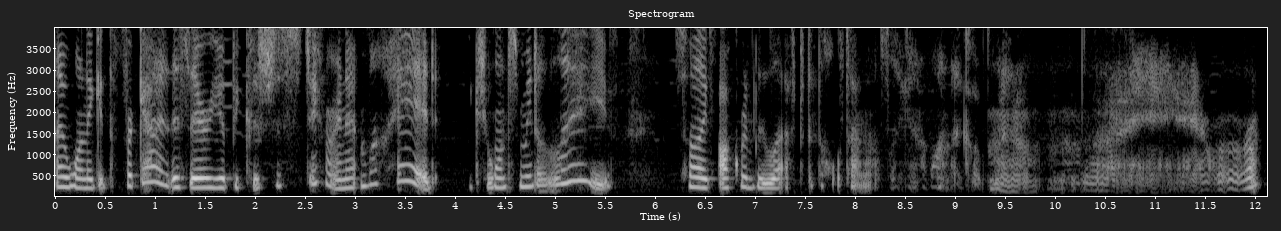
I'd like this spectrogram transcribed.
I want to get the frick out of this area because she's staring at my head. Like she wants me to leave. So I like awkwardly left, but the whole time I was like, I want to go.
